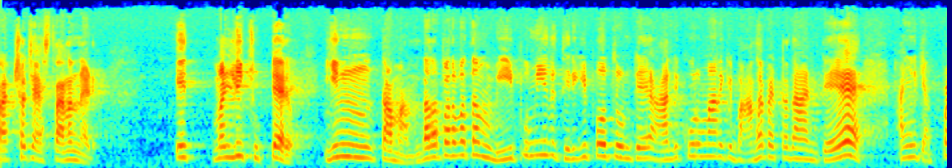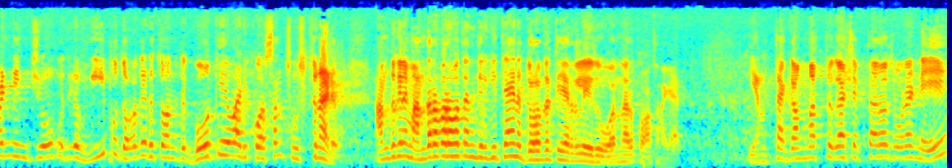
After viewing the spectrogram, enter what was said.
రక్ష చేస్తానన్నాడు. మళ్ళీ చుట్టారు ఇంత మందర పర్వతం వీపు మీద తిరిగిపోతుంటే ఆది కుర్మానికి బాధ పెట్టదా అంటే ఆయనకి ఎప్పటి నుంచో కొద్దిగా వీపు దురదెడుతోందంటే గోకేవాడి కోసం చూస్తున్నాడు. అందుకని మందర పర్వతం తిరిగితే ఆయన దురద తీరలేదు అన్నారు పోతన గారు. ఎంత గమ్మత్తుగా చెప్తారో చూడండి.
